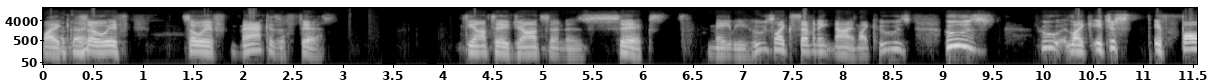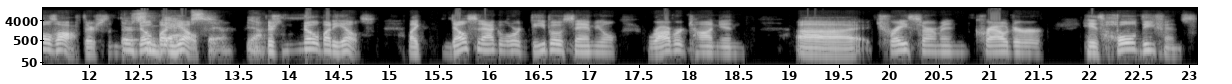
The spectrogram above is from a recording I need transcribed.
Like Okay. so if so if Mac is a fifth, Diontae Johnson is sixth, maybe. Who's like seven, eight, nine? Like who's who's who like it just it falls off. There's, There's nobody else. there. Yeah. There's nobody else. Like Nelson Agholor, Deebo Samuel, Robert Tonyan, uh, Trey Sermon, Crowder, his whole defense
